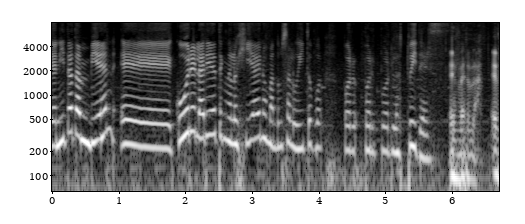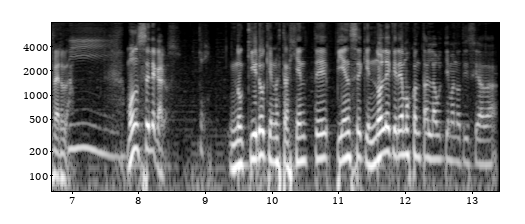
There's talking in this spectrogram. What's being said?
que Anita también eh, cubre el área de tecnología y nos mandó un saludito por, por, por, por los twitters. Es verdad, es verdad. Y... Monse Lecaros. ¿Qué? No quiero que nuestra gente piense que no le queremos contar la última noticia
